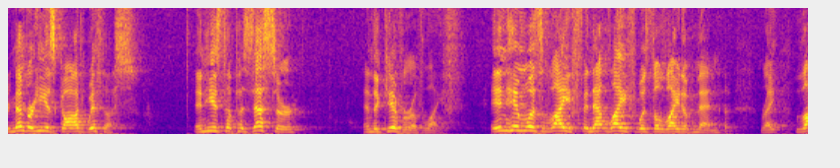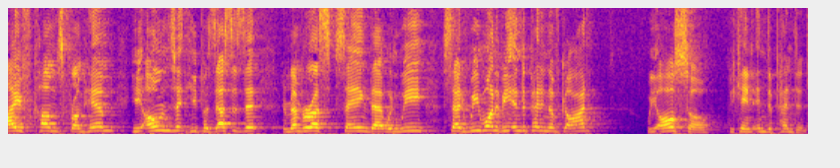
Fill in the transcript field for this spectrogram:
Remember, He is God with us, and He is the possessor and the giver of life. In Him was life, and that life was the light of men, right? Life comes from Him. He owns it, He possesses it. Remember us saying that when we said we want to be independent of God, we also became independent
